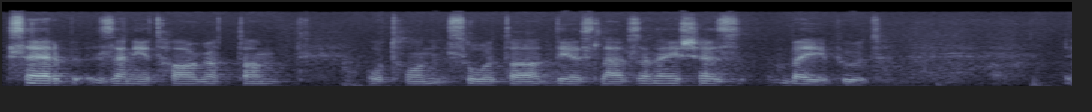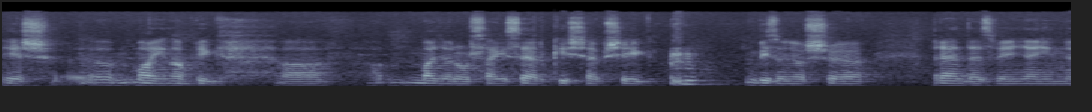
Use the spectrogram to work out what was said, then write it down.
szerb zenét hallgattam, otthon szólt a délszláv zene, és ez beépült. És mai napig a magyarországi szerb kisebbség bizonyos rendezvényein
